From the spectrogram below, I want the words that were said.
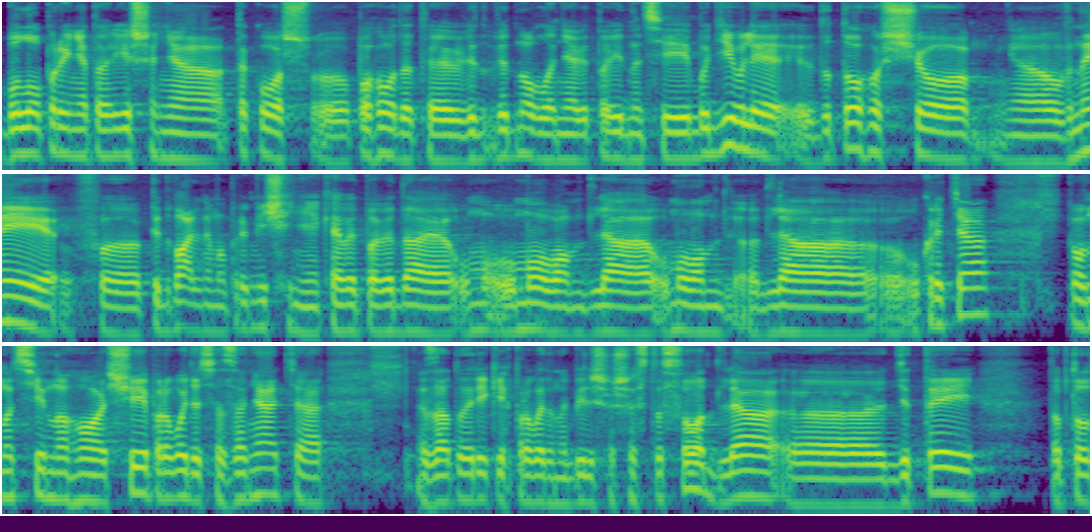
було прийнято рішення також е, погодити від- відновлення відповідно цієї будівлі до того, що е, в неї в підвальному приміщенні, яке відповідає умо- умовам для умовам для укриття повноцінного, ще й проводяться заняття. За той рік їх проведено більше 600 для е, дітей. Тобто,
